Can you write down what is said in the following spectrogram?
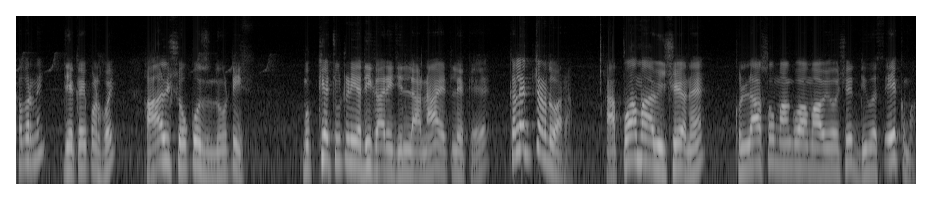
ખબર નહીં? જે કંઈ પણ હોય. હાલ શોકોઝ નોટિસ મુખ્ય ચૂંટણી અધિકારી જિલ્લાના એટલે કે કલેક્ટર દ્વારા આપવામાં આવી છે અને ખુલાસો માંગવામાં આવ્યો છે દિવસ એકમાં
